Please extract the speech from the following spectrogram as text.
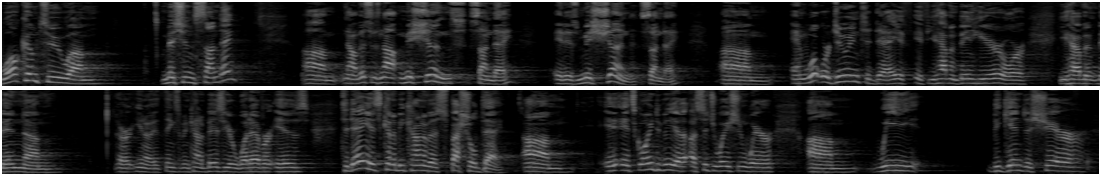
Welcome to um, Mission Sunday. Um, now, this is not Missions Sunday, it is Mission Sunday. Um, and what we're doing today, if, if, you haven't been here or you haven't been, um, or you know, things have been kind of busy or whatever, is today is going to be kind of a special day. Um, it, it's going to be a, a situation where um, we begin to share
